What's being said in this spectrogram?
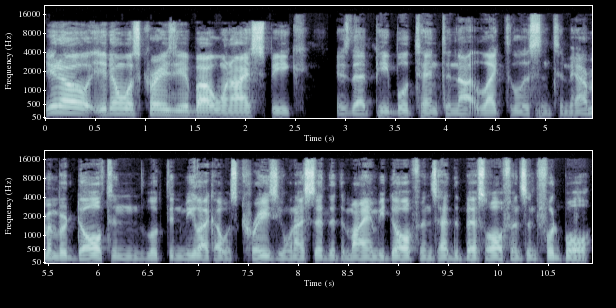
You know, you know what's crazy about when I speak is that people tend to not like to listen to me. I remember Dalton looked at me like I was crazy when I said that the Miami Dolphins had the best offense in football.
